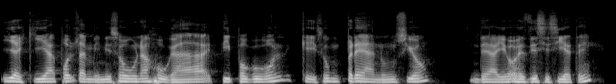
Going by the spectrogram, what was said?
Y aquí Apple también hizo una jugada tipo Google que hizo un preanuncio de iOS 17.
